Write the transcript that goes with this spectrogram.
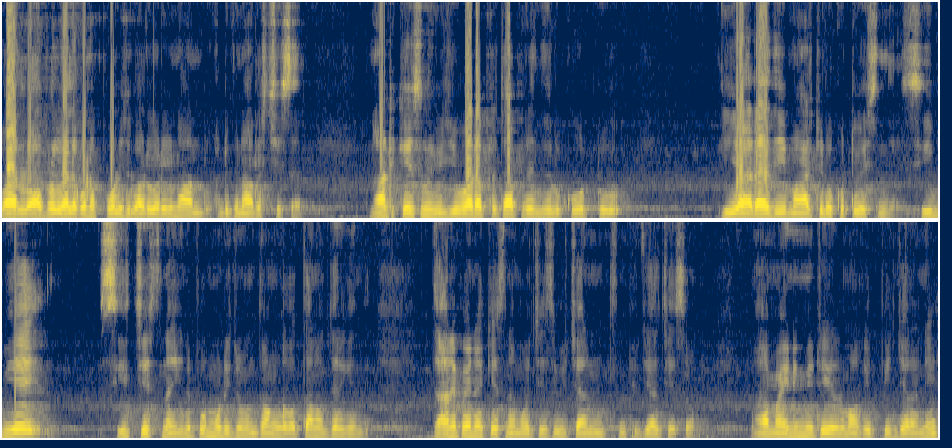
వారు లోపలికి వెళ్ళకుండా పోలీసులు అడుగడుగునా అడ్డుకుని అరెస్ట్ చేశారు. నాటి కేసును విజయవాడ ప్రతాపరేంద్రులు కోర్టు ఈ ఏడాది మార్చిలో కొట్టివేసింది. సిబిఐ సీజ్ చేసిన ఇనుప ముడిజం దొంగతనం జరిగింది. దానిపైన కేసు నమోదు చేసి విచారణ ఫిర్యాదు చేశాం. ఆ మైనింగ్ మెటీరియల్ మాకు ఇప్పించాలని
